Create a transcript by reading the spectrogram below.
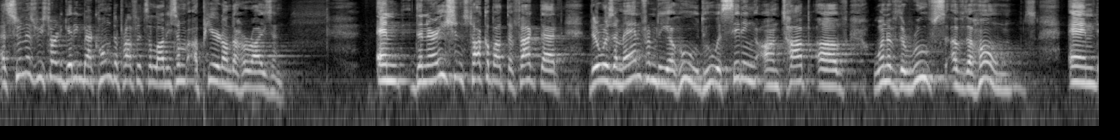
as soon as we started getting back home, the Prophet ﷺ appeared on the horizon. And the narrations talk about the fact that there was a man from the Yahud who was sitting on top of one of the roofs of the homes, and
